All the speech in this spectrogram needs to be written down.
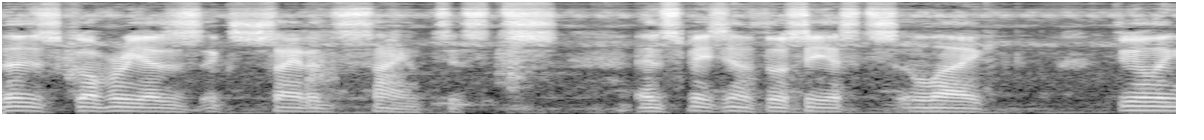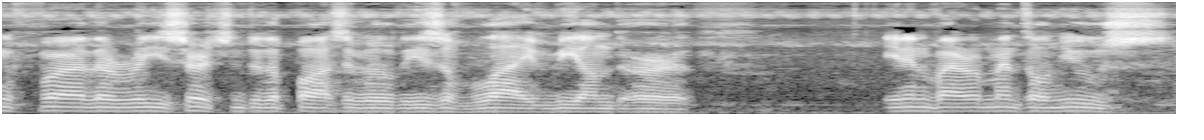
The discovery has excited scientists and space enthusiasts alike, fueling further research into the possibilities of life beyond Earth. In environmental news,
